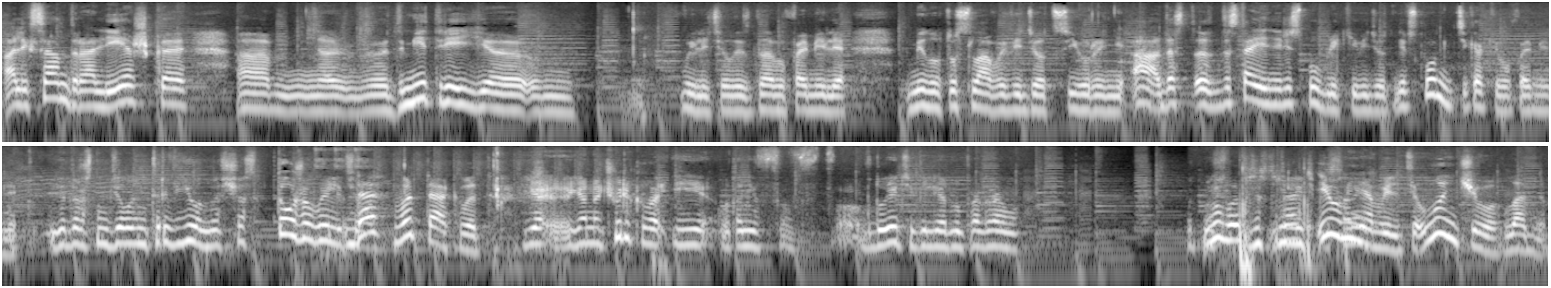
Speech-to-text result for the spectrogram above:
Александр Олешко, Эм, Дмитрий э, вылетела из головы фамилия, «Минуту славы» ведет с Юрой... А, «Достояние республики» ведет. Не вспомните, как его фамилия? Я даже с ним делал интервью, но сейчас тоже вылетел. Да, вот так вот. Я, Яна Чурикова, и вот они в, в, в дуэте вели одну программу. Ну вот, да, и у меня вылетел. Ну ничего, ладно.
